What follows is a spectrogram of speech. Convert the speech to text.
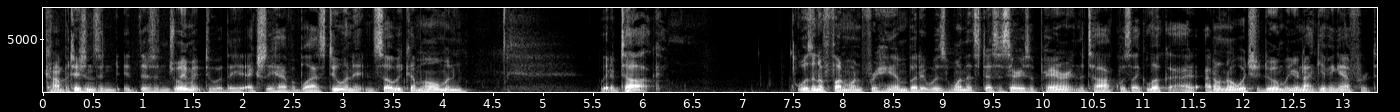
competitions and it, there's enjoyment to it. They actually have a blast doing it. And so we come home and we had a talk. It wasn't a fun one for him, but it was one that's necessary as a parent. And the talk was like, look, I, I don't know what you're doing, but you're not giving effort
